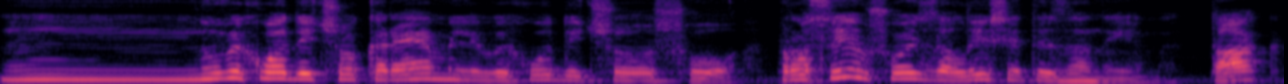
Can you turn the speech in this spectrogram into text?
Ну, виходить, що Кремль, виходить, що що? Просив щось залишити за ними. Так?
